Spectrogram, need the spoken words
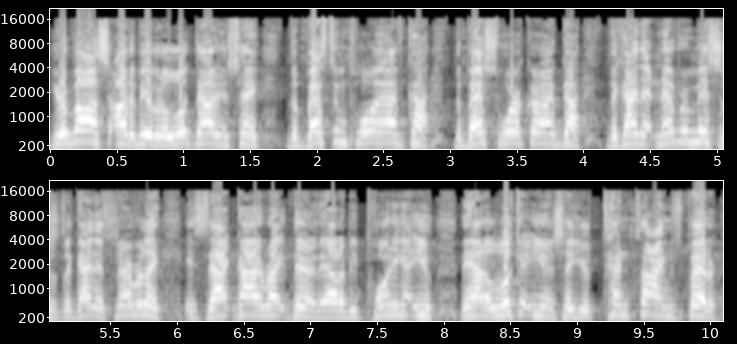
your boss ought to be able to look down and say, the best employee I've got, the best worker I've got, the guy that never misses, the guy that's never late, it's that guy right there. And they ought to be pointing at you. They ought to look at you and say, you're 10 times better.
